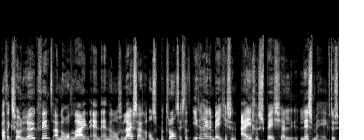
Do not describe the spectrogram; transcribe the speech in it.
Wat ik zo leuk vind aan de hotline en, en aan onze luisteraars en onze patrons... is dat iedereen een beetje zijn eigen specialisme heeft. Dus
